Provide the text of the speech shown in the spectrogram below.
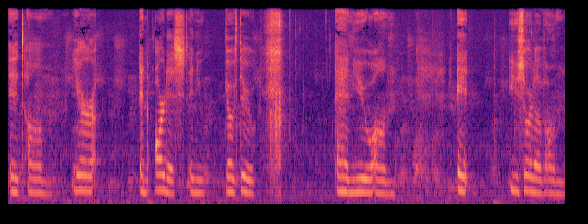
it um, you're an artist and you go through and you um it you sort of um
